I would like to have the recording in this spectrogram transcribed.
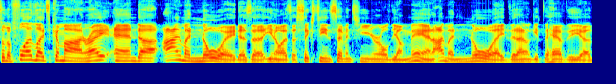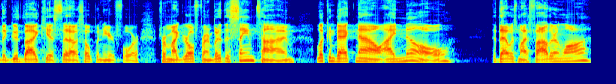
so the floodlights come on, right? And uh, I'm annoyed as a, you know, as a 16, 17 year old young man. I'm annoyed that I don't get to have the, uh, the goodbye kiss that I was hoping here for from my girlfriend. But at the same time, looking back now, I know that that was my father in law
